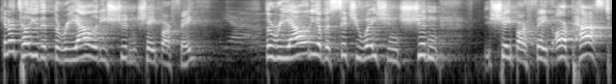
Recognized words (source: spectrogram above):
can I tell you that the reality shouldn't shape our faith? The reality of a situation shouldn't shape our faith. Our past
